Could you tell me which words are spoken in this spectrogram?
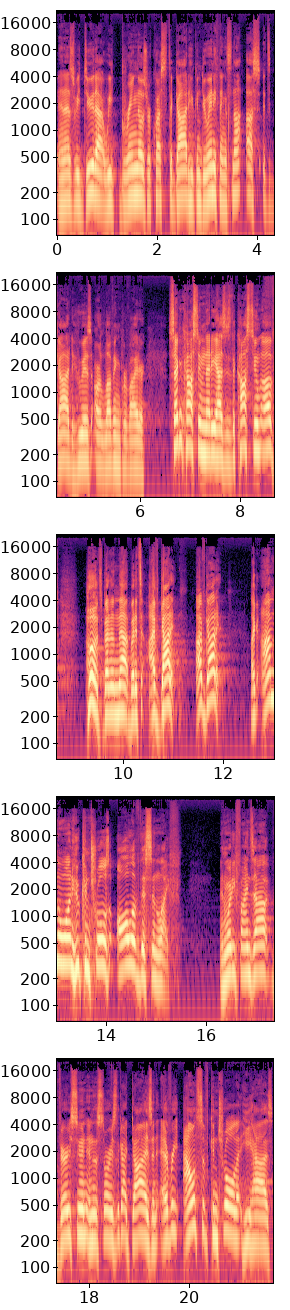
And as we do that, we bring those requests to God who can do anything. It's not us, it's God who is our loving provider. Second costume that He has is the costume of, oh, it's better than that, but it's, I've got it. I've got it. Like, I'm the one who controls all of this in life. And what he finds out very soon in the story is the guy dies, and every ounce of control that he has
